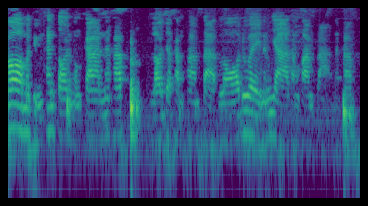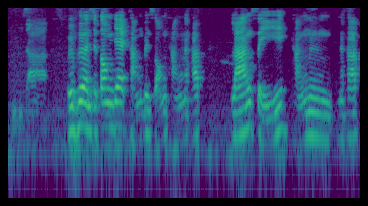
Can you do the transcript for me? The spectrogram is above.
ก็มาถึงขั้นตอนของการนะครับ เราจะทำความสะอาดล้อด้วย น้ำยาทำความสะอาดนะครับเพื่อนๆจะต้องแยกถังเป็นสองถังนะครับ ล้างสีถังหนึ่งนะครับ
